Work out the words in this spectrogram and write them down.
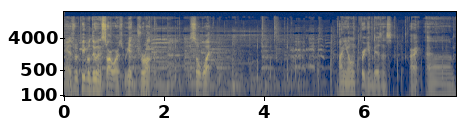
Yeah, that's what people do in Star Wars. We get drunk. So what? Mind your own freaking business. All right. Um.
